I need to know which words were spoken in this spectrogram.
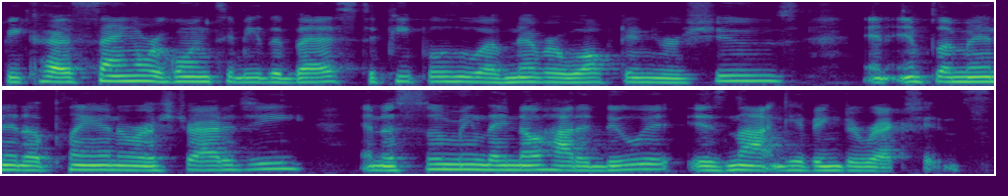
because saying we're going to be the best to people who have never walked in your shoes and implemented a plan or a strategy and assuming they know how to do it is not giving directions.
